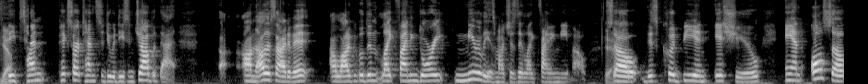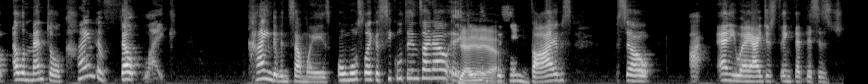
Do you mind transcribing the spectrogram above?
yeah. they tend Pixar tends to do a decent job with that. Uh, on the other side of it, a lot of people didn't like Finding Dory nearly as much as they liked Finding Nemo. Yeah. So this could be an issue. And also, Elemental kind of felt like, kind of in some ways, almost like a sequel to Inside Out. It Yeah, gave yeah, me yeah. The same vibes. So, I, anyway, I just think that this is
